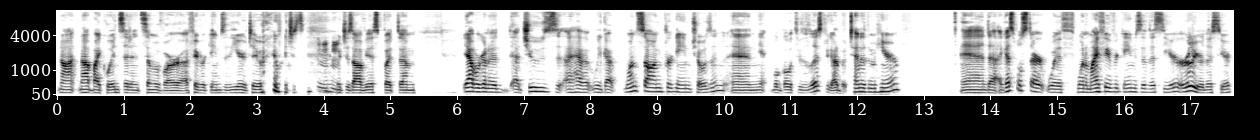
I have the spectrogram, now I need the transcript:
not not by coincidence, some of our uh, favorite games of the year too, which is Mhm. which is obvious. But um, yeah, we're gonna uh, choose. I have we got one song per game chosen, and yeah, we'll go through the list. We got about ten of them here, and uh, I guess we'll start with one of my favorite games of this year. Earlier this year,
